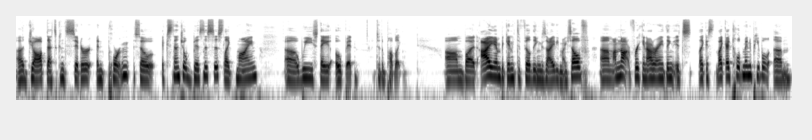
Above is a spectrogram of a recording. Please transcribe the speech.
a job that's considered important. So, essential businesses like mine, uh, we stay open to the public. Um, but I am beginning to feel the anxiety myself. Um, I'm not freaking out or anything. It's like it's, like I told many people. Um,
